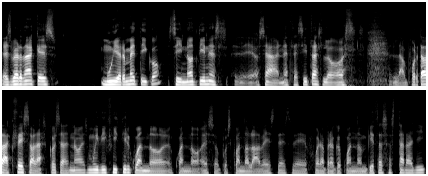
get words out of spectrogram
Es verdad que es muy hermético si no tienes, eh, o sea, necesitas los, la puerta de acceso a las cosas, ¿no? Es muy difícil cuando, cuando eso, pues cuando la ves desde fuera, pero que cuando empiezas a estar allí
